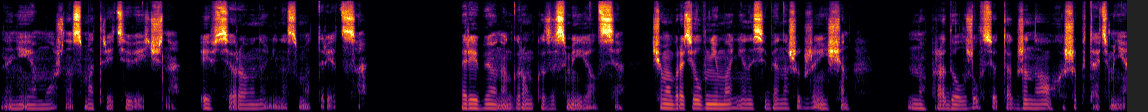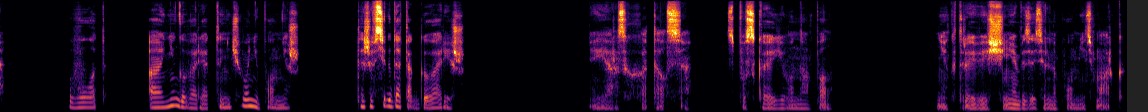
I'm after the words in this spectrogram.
На нее можно смотреть вечно и все равно не насмотреться. Ребенок громко засмеялся, чем обратил внимание на себя наших женщин, но продолжил все так же на ухо шептать мне. «Вот, а они говорят, ты ничего не помнишь. Ты же всегда так говоришь». Я расхохотался, спуская его на пол. Некоторые вещи не обязательно помнить, Марк.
